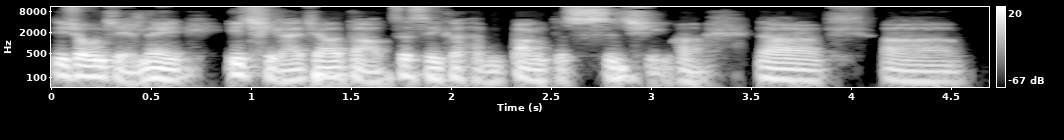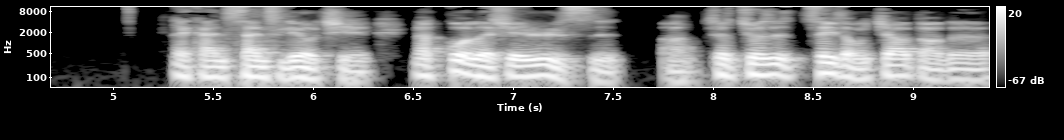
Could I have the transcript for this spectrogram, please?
弟兄姐妹，一起来教导，这是一个很棒的事情哈。那啊，再看三十六节，那过了些日子啊，这就是这种教导的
